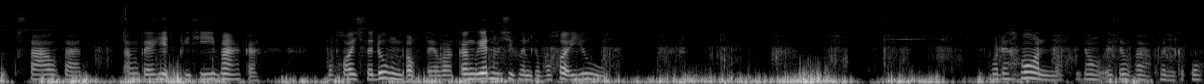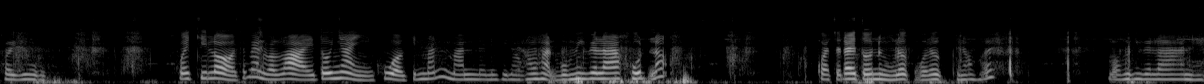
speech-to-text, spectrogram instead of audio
ลูกสาวกันตั้งแต่เฮ็ดพิธีมากอะบ่ค่อยสะดุ้งดอกแต่ว่ากลางเว้นมันสิเพิ่นก็บ่ค่อยอยู่ ได้ฮ้อนดอกพี่น้องเอ้ยแต่ว่าเพิ่นก็บ่ค่อยอยู่ไว้จิหล่อจะแม่นว่าหลายตัวใหญ่ขัวกินมันมันเลยนี่พี่น้องเฮาหัดบ่มีเวลาขุดเนาะกว่าจะได้ตัวหนึ่งเลิกบ่เลิกพี่น้องเอ้ยบ่มีเวลานี่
